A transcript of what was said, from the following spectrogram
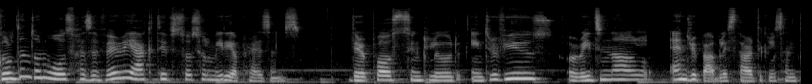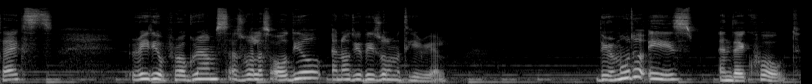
Golden Dawn Watch has a very active social media presence. Their posts include interviews, original and republished articles and texts, radio programs, as well as audio and audiovisual material. Their motto is, and I quote,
